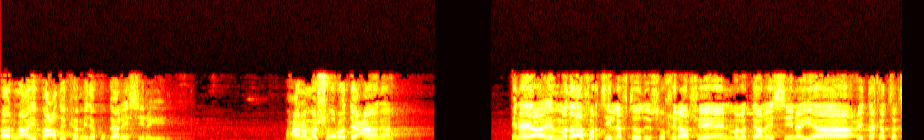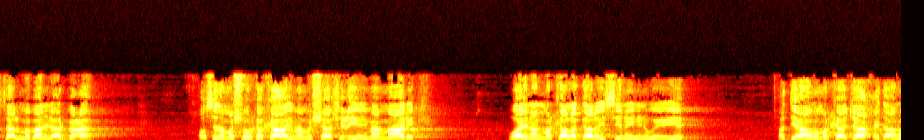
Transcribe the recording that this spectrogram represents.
qaarna ay bacdi ka mida ku gaalaysiinayeen. Waxaana mashhuuro decaana inay a'immada afartii laftoodu isku khilaafeen ma la gaalaysiinayaa cidda ka tagta almabaani alarbaca oo sida mashhuurka ka ah imaamu shaafici iyo imaam maalik waa inaan markaa la gaalaysiinaynin weeye. Haddii aanu markaa jaaxid aanu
